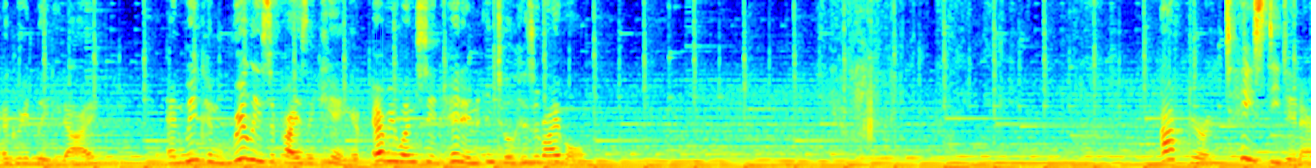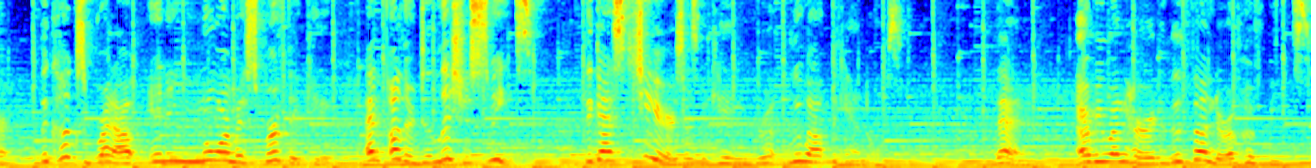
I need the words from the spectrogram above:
agreed Lady Di. And we can really surprise the king if everyone stayed hidden until his arrival. After a tasty dinner, the cooks brought out an enormous birthday cake and other delicious sweets. The guests cheers as the king blew out the candles. Then Everyone heard the thunder of hoofbeats.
